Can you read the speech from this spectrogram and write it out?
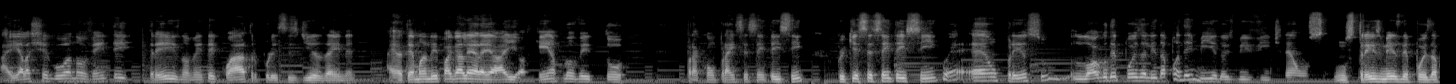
Aí ela chegou a 93, 94 por esses dias aí, né? Aí eu até mandei pra galera, aí, ó, quem aproveitou para comprar em 65, porque 65 é, é um preço logo depois ali da pandemia, 2020, né? Uns, uns três meses depois da,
